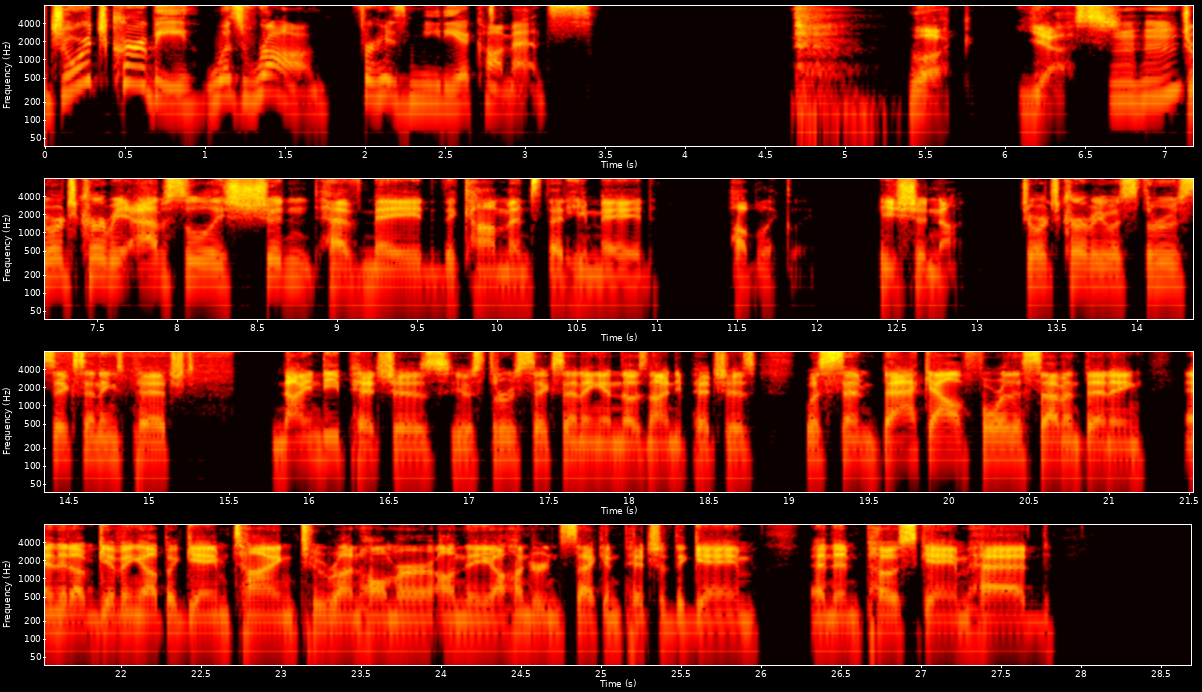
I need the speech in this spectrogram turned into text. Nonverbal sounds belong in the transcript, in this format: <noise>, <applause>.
George Kirby was wrong for his media comments. <sighs> Look, yes. Mm-hmm. George Kirby absolutely shouldn't have made the comments that he made publicly. He should not. George Kirby was through six innings pitched, 90 pitches. He was through six inning in those 90 pitches, was sent back out for the seventh inning, ended up giving up a game tying two run homer on the 102nd pitch of the game. And then post game had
